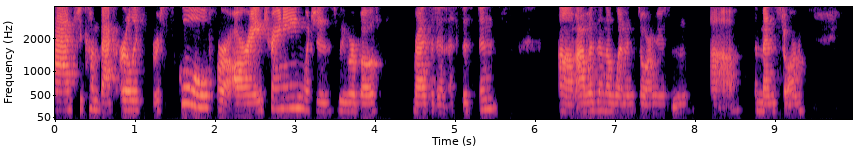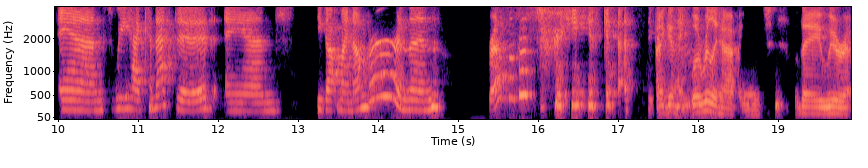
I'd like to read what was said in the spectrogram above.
had to come back early for school for RA training, which is we were both resident assistants. Um, I was in the women's dorm, he was in uh, the men's dorm, and we had connected, and he got my number, and then rest was history. I guess. I guess say. what really happened is they we were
